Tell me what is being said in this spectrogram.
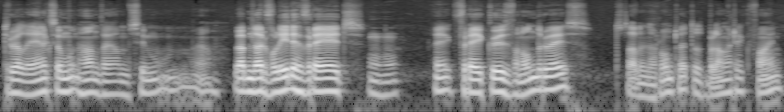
Terwijl je eigenlijk zou moeten gaan van ja, misschien, ja. we hebben daar volledige vrijheid, Mhm. hè, vrije keuze van onderwijs. Dat staat in de grondwet, dat is belangrijk, fijn.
